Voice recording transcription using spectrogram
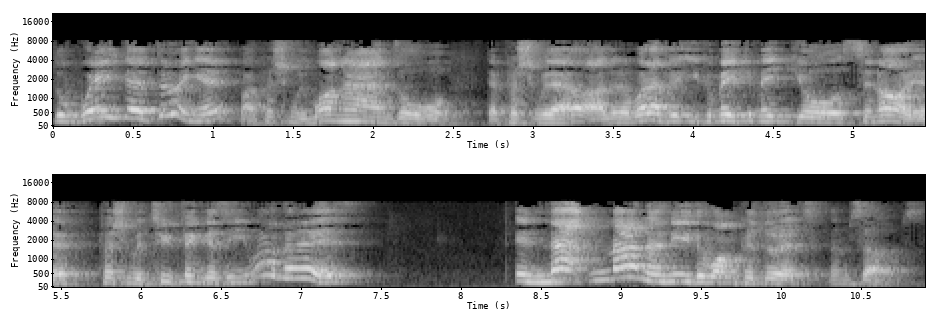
the way they're doing it, by pushing with one hand or they're pushing with, oh, I don't know, whatever, you can make it make your scenario, pushing with two fingers, whatever it is, in that manner, neither one could do it themselves.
